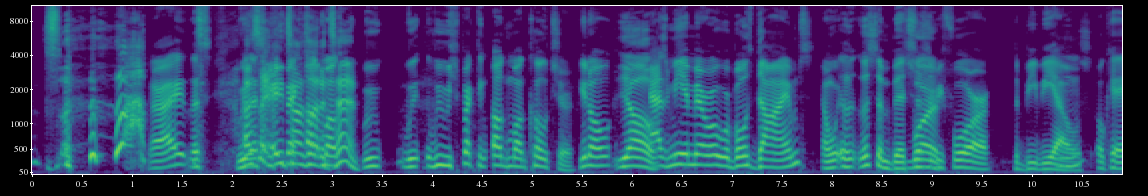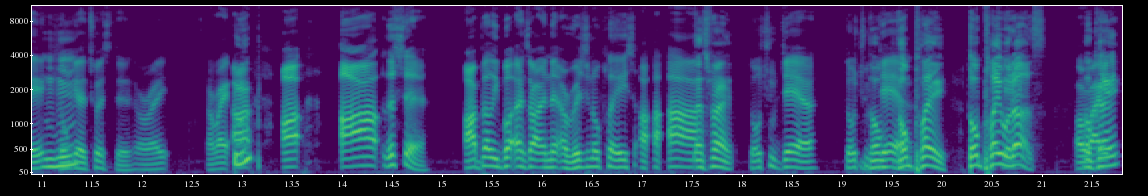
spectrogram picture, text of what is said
All right, let's. We, let's say eight times out of 10. We, we we respecting Ugg mug culture. You know, Yo. as me and Mero we're both dimes, and we, listen, bitch, this is before the BBLs. Mm-hmm. Okay, don't mm-hmm. get it twisted. All right, all right. Our, our, our, listen, our belly buttons are in the original place. Uh, uh, uh, That's right. Don't you dare. Don't you Don't dare. don't play. Don't play with us. All right? okay.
